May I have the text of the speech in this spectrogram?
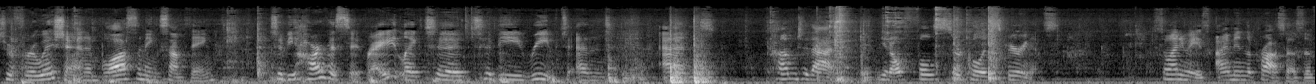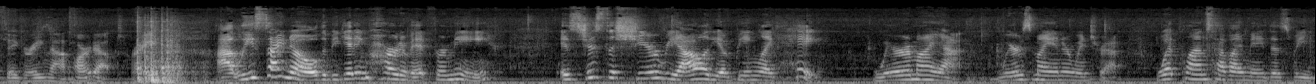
to fruition and blossoming something to be harvested, right? Like to to be reaped and and come to that, you know, full circle experience. So, anyways, I'm in the process of figuring that part out, right? At least I know the beginning part of it for me it's just the sheer reality of being like, hey, where am I at? Where's my inner winter at? What plans have I made this week?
